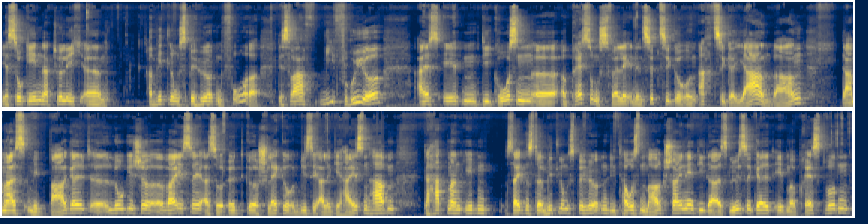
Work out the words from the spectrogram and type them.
Ja, so gehen natürlich äh, Ermittlungsbehörden vor. Das war wie früher, als eben die großen äh, Erpressungsfälle in den 70er und 80er Jahren waren. Damals mit Bargeld äh, logischerweise, also Oetker, Schlecker und wie sie alle geheißen haben. Da hat man eben seitens der Ermittlungsbehörden die 1000 Markscheine, die da als Lösegeld eben erpresst wurden,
